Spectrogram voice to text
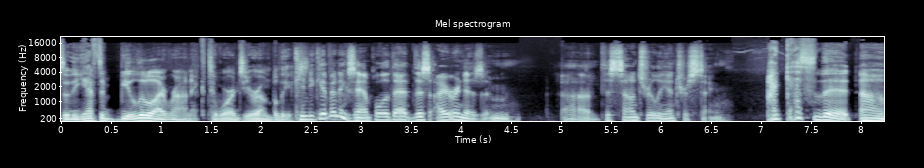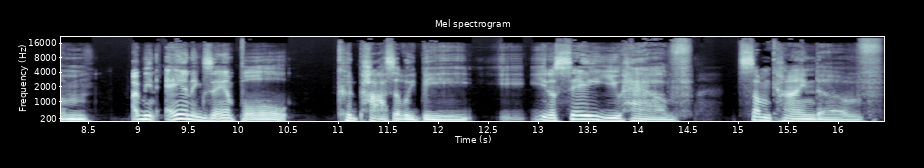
so that you have to be a little ironic towards your own beliefs. Can you give an example of that? This ironism. Uh, this sounds really interesting. I guess that um, I mean, an example could possibly be, you know, say you have some kind of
